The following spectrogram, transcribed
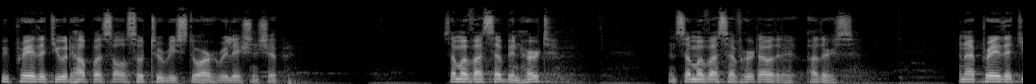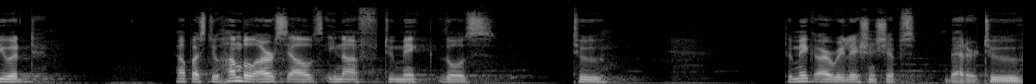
we pray that you would help us also to restore relationship. Some of us have been hurt, and some of us have hurt other, others. And I pray that you would help us to humble ourselves enough to make those, to to make our relationships better, to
